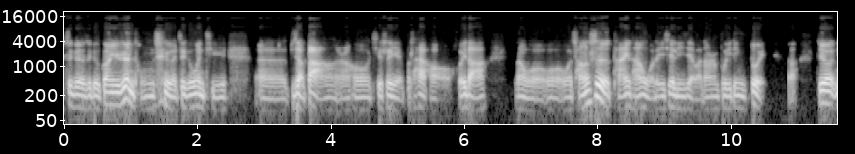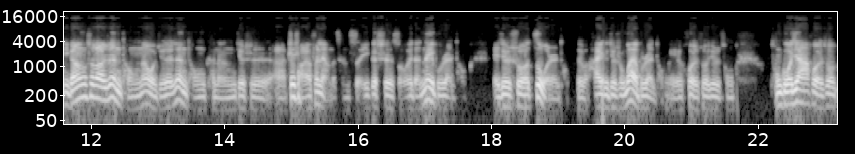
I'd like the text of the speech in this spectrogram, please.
这个这个关于认同这个这个问题，呃，比较大啊，然后其实也不太好回答。那我我我尝试谈一谈我的一些理解吧，当然不一定对啊。就你刚刚说到认同，那我觉得认同可能就是啊，至少要分两个层次，一个是所谓的内部认同，也就是说自我认同，对吧？还有一个就是外部认同，也或者说就是从从国家或者说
